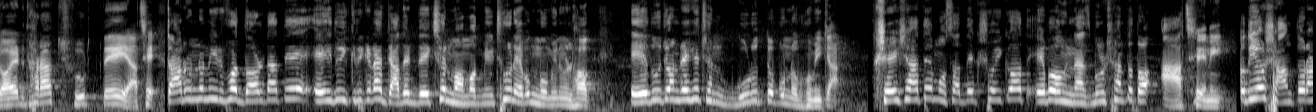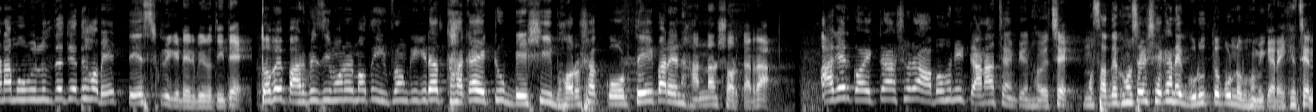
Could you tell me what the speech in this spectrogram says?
জয়ের ধারা ছুটতেই আছে। তারুণ্য নির্ভর দলটাতে এই দুই ক্রিকেটার যাদের দেখছেন মোহাম্মদ মিঠুন এবং মুমিনুল হক, এ দুজন রেখেছেন গুরুত্বপূর্ণ ভূমিকা। সেই সাথে মোসাদ্দেক সৈকত এবং নাজমুল শান্ত তো আছেনই। যদিও শান্ত রানা মুমিনুলতে যেতে হবে টেস্ট ক্রিকেটের বিরতিতে। তবে পারভেজ ইমনের মতো ইনফর্ম ক্রিকেটার থাকা একটু বেশি ভরসা করতেই পারেন হান্নান সরকাররা। আগের কয়েকটা আসরে আবাহনী টানা চ্যাম্পিয়ন হয়েছে। মোসাদ্দেক হোসেন সেখানে গুরুত্বপূর্ণ ভূমিকা রেখেছেন।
